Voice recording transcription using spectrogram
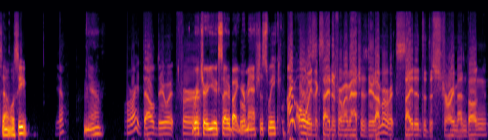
So we'll see. Yeah, Yeah. All right, that'll do it for Rich, are you excited about your match this week? I'm always excited for my matches, dude. I'm excited to destroy Menbung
